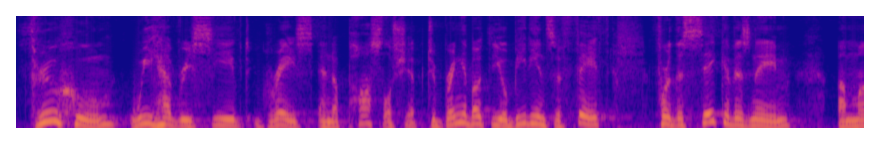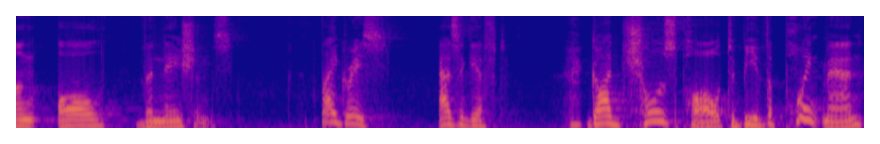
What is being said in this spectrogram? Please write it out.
through whom we have received grace and apostleship to bring about the obedience of faith for the sake of his name among all the nations. By grace, as a gift. God chose Paul to be the point man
